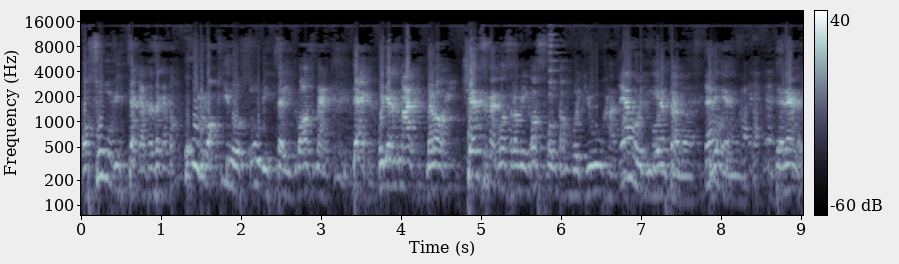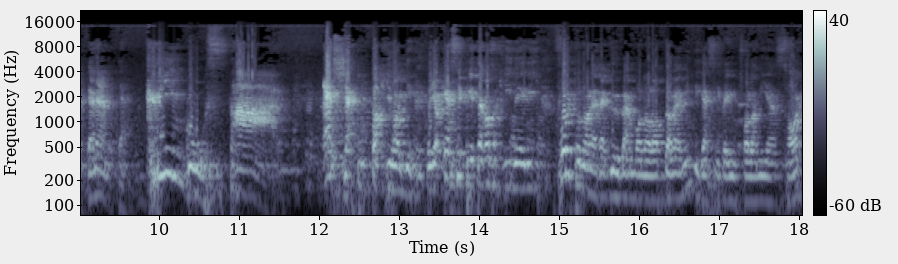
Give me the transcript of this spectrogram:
a szóvicceket, ezeket a kurva kínos szóvicceit, az meg. De, hogy ez már, mert a Chance meg azra még azt mondtam, hogy jó, hát... De hogy értem, de, de, de, de, nem, de nem, de Gringo Star ezt se tudta kihagyni, hogy a Keszi Péter az, akinél így folyton a levegőben van a labda, mert mindig eszébe jut valamilyen szar,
